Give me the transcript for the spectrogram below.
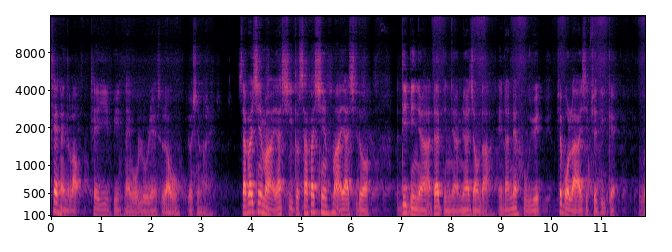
ထည့်နိုင်တဲ့လောက်ထည့်ရေးပြီးနိုင်ဖို့လိုတယ်ဆိုတာကိုပြောရှင်းပါတယ်။ စာဖတ်ရှင်မှာရရှိသောစာဖတ်ရှင်မှရရှိသောအသိပညာအတတ်ပညာများကြောင့်သာအင်တာနက်ဟူ၍ဖြစ်ပေါ်လာခြင်းဖြစ်သည်ကဲသူက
